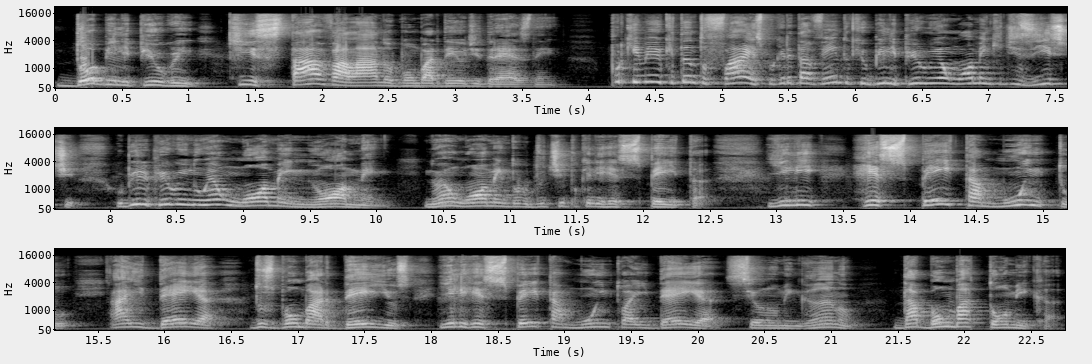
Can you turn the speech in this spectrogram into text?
do Billy Pilgrim que estava lá no bombardeio de Dresden. Porque meio que tanto faz, porque ele tá vendo que o Billy Pilgrim é um homem que desiste. O Billy Pilgrim não é um homem-homem. Não é um homem do, do, tipo que ele respeita. E ele respeita muito a ideia dos bombardeios. E ele respeita muito a ideia, se eu não me engano, da bomba atômica.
